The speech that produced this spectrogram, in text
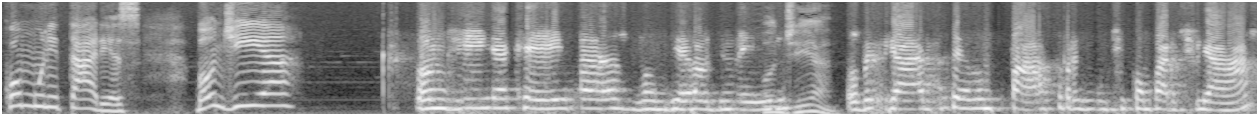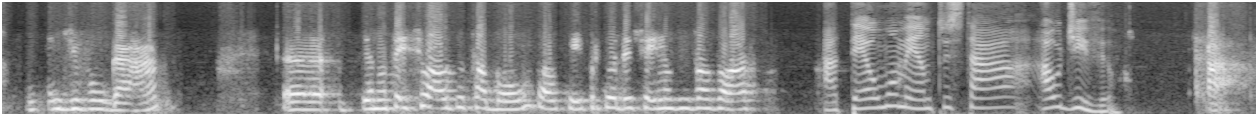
comunitárias. Bom dia. Bom dia, Keila. Bom dia, Aldinei. Bom dia. Obrigada pelo espaço para a gente compartilhar e divulgar. Uh, eu não sei se o áudio tá bom, tá ok, porque eu deixei no Viva Voz. Até o momento está audível. Tá.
